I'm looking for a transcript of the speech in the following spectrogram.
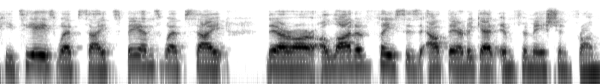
PTA's website, SPAN's website. There are a lot of places out there to get information from.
